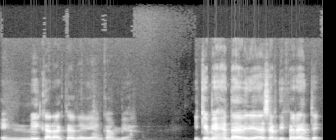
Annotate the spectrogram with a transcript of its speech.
en mi carácter debían cambiar. Y que mi agenda debería de ser diferente.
